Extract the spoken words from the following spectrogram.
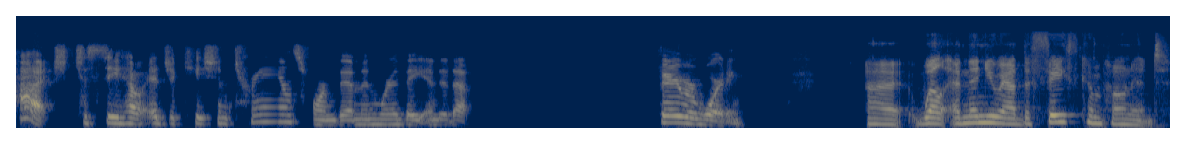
touched to see how education transformed them and where they ended up. Very rewarding. Uh, well, and then you add the faith component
